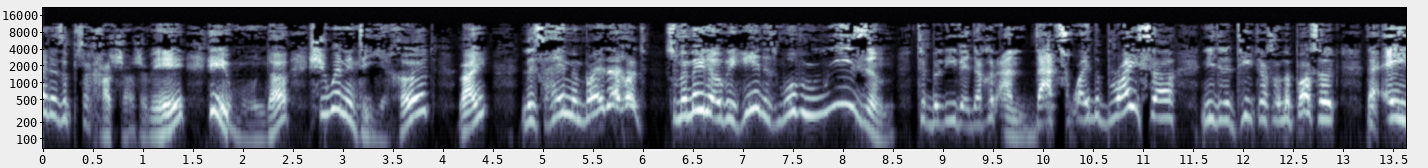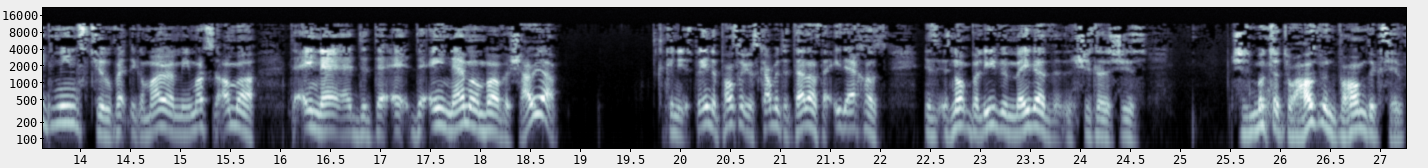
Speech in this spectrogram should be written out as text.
Lamai, there's a chashash. He warned her. She went into Yichud, right? Lishaim and Brayed Echad. So Mamela over here, there's more of a reason to believe it and that's why the Brisa needed to teach us on the Pasuk that aid means two. But the Gemara, me must the the Ein the the Ein Sharia. Can you explain the pasuk is coming to tell us that Eid is, is not believing Meda that she's she's she's mutter to her husband for home dixiv.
